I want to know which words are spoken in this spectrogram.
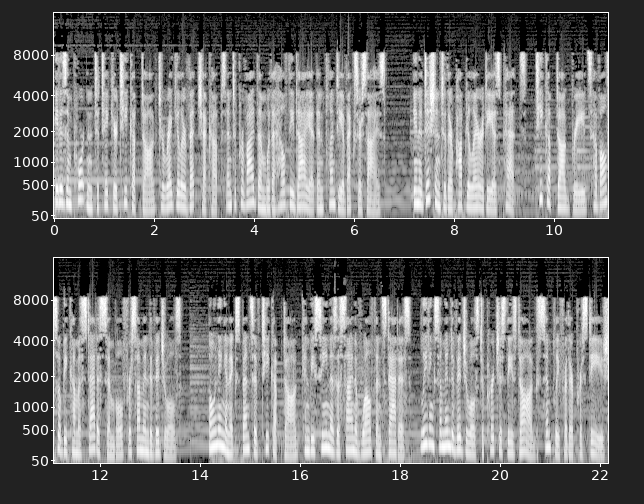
It is important to take your teacup dog to regular vet checkups and to provide them with a healthy diet and plenty of exercise. In addition to their popularity as pets, teacup dog breeds have also become a status symbol for some individuals. Owning an expensive teacup dog can be seen as a sign of wealth and status, leading some individuals to purchase these dogs simply for their prestige.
